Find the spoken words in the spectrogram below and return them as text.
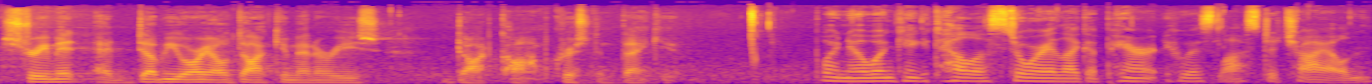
stream it at WRALdocumentaries.com. Kristen, thank you. Boy, no one can tell a story like a parent who has lost a child.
